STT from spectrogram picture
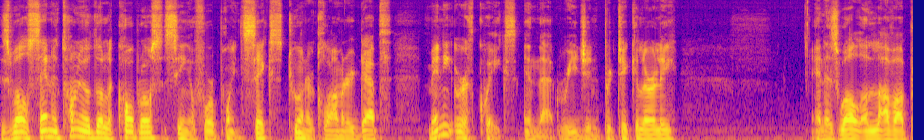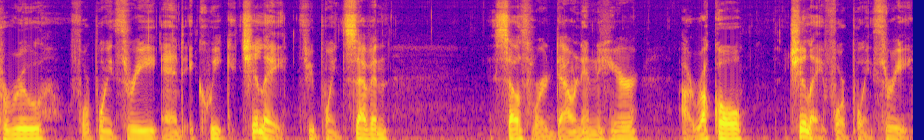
As well, San Antonio de los Cobros seeing a 4.6, 200 kilometer depth. Many earthquakes in that region, particularly. And as well, Alava, Peru, 4.3, and Iquique, Chile, 3.7. Southward down in here, Arauco, Chile, 4.3.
